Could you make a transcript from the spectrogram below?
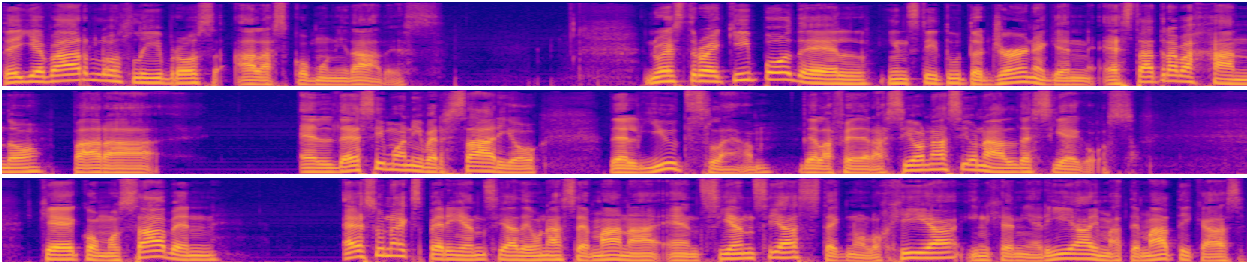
de llevar los libros a las comunidades. Nuestro equipo del Instituto Jernigan está trabajando para el décimo aniversario del Youth Slam de la Federación Nacional de Ciegos, que como saben es una experiencia de una semana en ciencias, tecnología, ingeniería y matemáticas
